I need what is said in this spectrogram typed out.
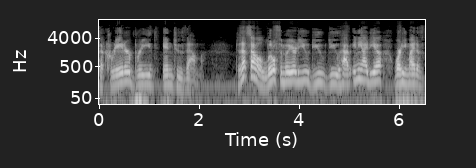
The Creator breathed into them. Does that sound a little familiar to you? Do you do you have any idea where he might have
